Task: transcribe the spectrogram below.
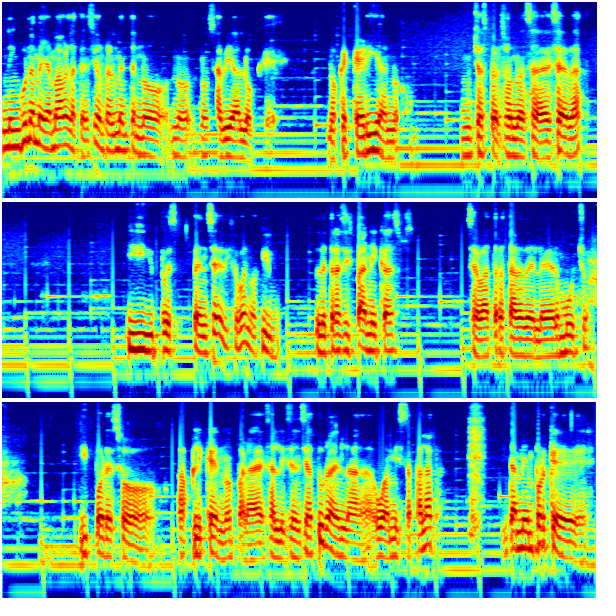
ninguna me llamaba la atención, realmente no, no, sabía lo que, lo que quería, ¿no? muchas personas a esa edad. Y pues pensé, dije, bueno, aquí letras hispánicas se va a tratar de leer mucho y por eso apliqué ¿no? para esa licenciatura en la UAM Iztapalapa. También porque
